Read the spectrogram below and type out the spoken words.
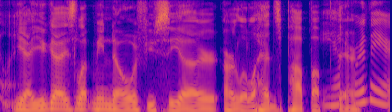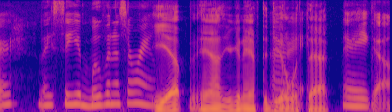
doing? Yeah, you guys let me know if you see our, our little heads pop up Yep, there. we're there. They see you moving us around. Yep. Yeah, you're going to have to deal with that. There you go.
